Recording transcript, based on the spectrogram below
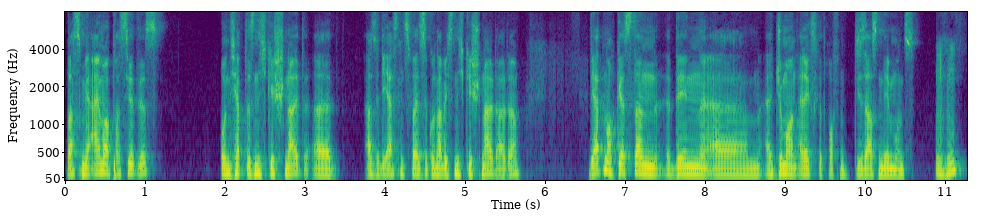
was mir einmal passiert ist, und ich habe das nicht geschnallt, äh, also die ersten zwei Sekunden habe ich es nicht geschnallt, Alter. Wir hatten noch gestern den ähm, äh, Juma und Alex getroffen. Die saßen neben uns, Mhm.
